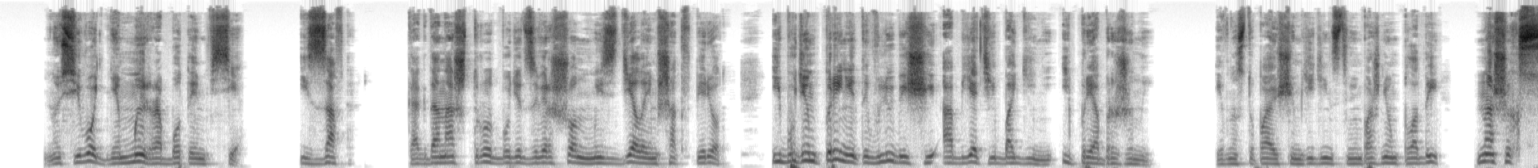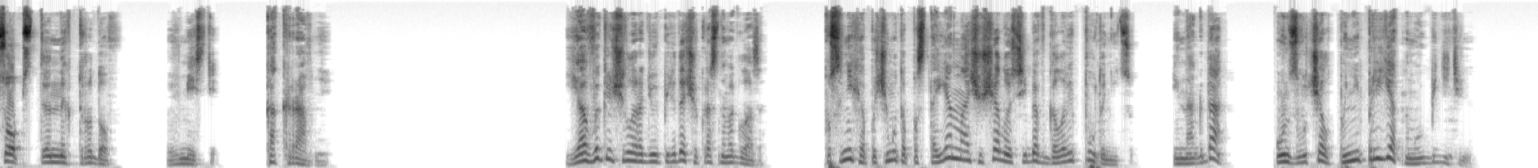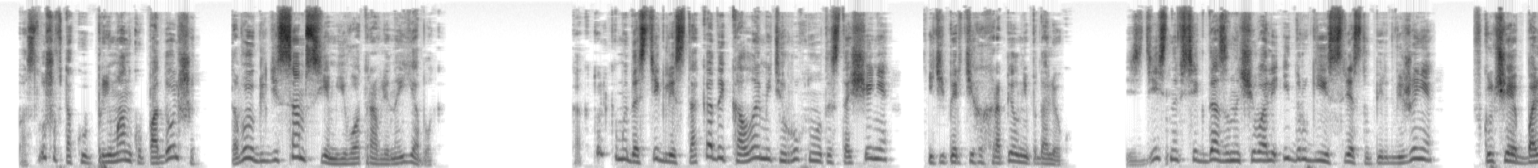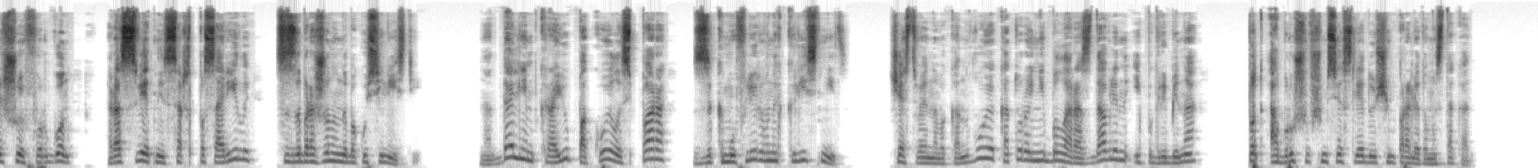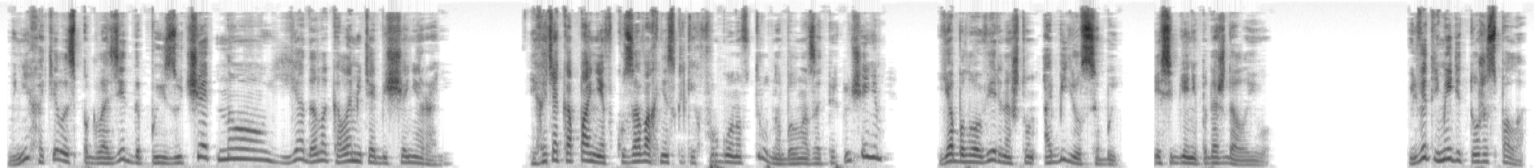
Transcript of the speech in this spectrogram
Но сегодня мы работаем все. И завтра, когда наш труд будет завершен, мы сделаем шаг вперед и будем приняты в любящие объятия богини и преображены. И в наступающем единстве мы пожнем плоды наших собственных трудов вместе, как равные. Я выключила радиопередачу «Красного глаза». После них я почему-то постоянно ощущала у себя в голове путаницу. Иногда он звучал по-неприятному убедительно. Послушав такую приманку подольше, того и гляди сам съем его отравленное яблоко. Как только мы достигли эстакады, Каламити рухнул от истощения и теперь тихо храпел неподалеку. Здесь навсегда заночевали и другие средства передвижения, включая большой фургон рассветной сарпасарилы с изображенной на боку Селестией. На дальнем краю покоилась пара закамуфлированных колесниц, часть военного конвоя, которая не была раздавлена и погребена под обрушившимся следующим пролетом эстакад. Мне хотелось поглазеть да поизучать, но я дала Каламите обещание ранее. И хотя копание в кузовах нескольких фургонов трудно было назвать приключением, я была уверена, что он обиделся бы, если бы я не подождала его. Вельвет Ремеди тоже спала.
